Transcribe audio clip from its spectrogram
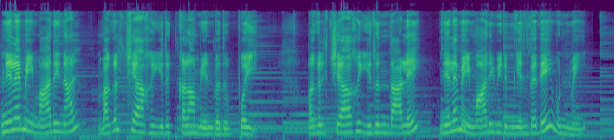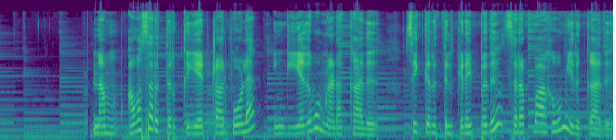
நிலைமை மாறினால் மகிழ்ச்சியாக இருக்கலாம் என்பது பொய். மகிழ்ச்சியாக இருந்தாலே நிலைமை மாறிவிடும் என்பதே உண்மை. நம் அவசரத்திற்கு ஏற்றாற் போல இங்கு எதுவும் நடக்காது. சீக்கிரத்தில் கிடைப்பது சிறப்பாகவும் இருக்காது.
